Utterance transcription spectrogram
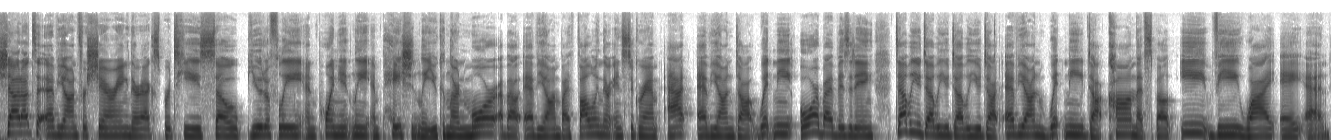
Shout out to Ev'Yan for sharing their expertise so beautifully and poignantly and patiently. You can learn more about Ev'Yan by following their Instagram at evyan.whitney or by visiting www.evyanwhitney.com. That's spelled E V Y A N,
